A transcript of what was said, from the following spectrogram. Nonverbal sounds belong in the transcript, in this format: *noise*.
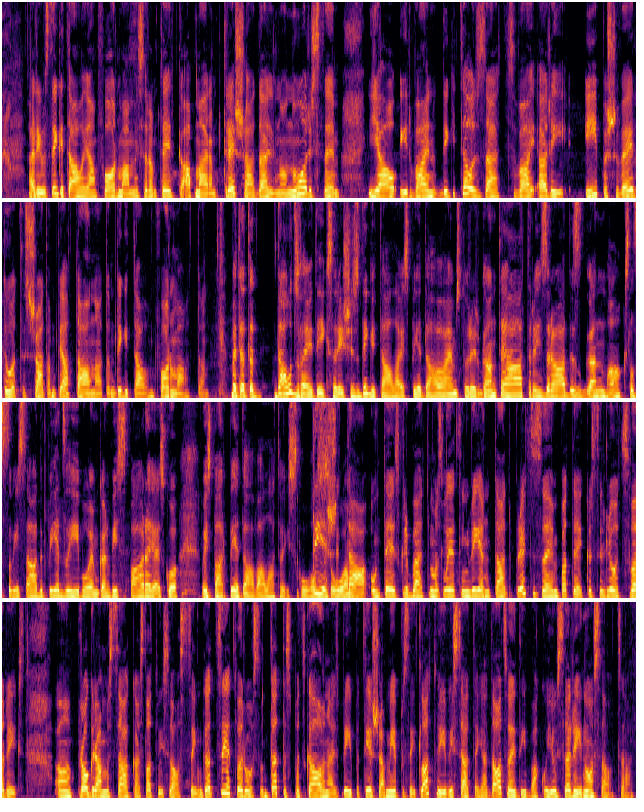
arī uz digitālajām formām, mēs varam teikt, ka apmēram trešā daļa no norisēm jau ir vai nu digitalizēts, vai arī īpaši veidotas šādam attālinātam digitālam formātam. Bet tad, tad daudzveidīgs arī šis digitālais piedāvājums. Tur ir gan teātris, izrādes, gan mākslas visādi piedzīvojumi, gan viss pārējais, ko vispār piedāvā Latvijas skolas. Tieši soma. tā, un te es gribētu mazliet vienu tādu precizējumu pateikt, kas ir ļoti svarīgs. Uh, programma sākās Latvijas valsts simtgadus ietvaros, un tad tas pats galvenais bija patiešām iepazīt Latviju visā tajā daudzveidībā, ko jūs arī nosaucāt.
